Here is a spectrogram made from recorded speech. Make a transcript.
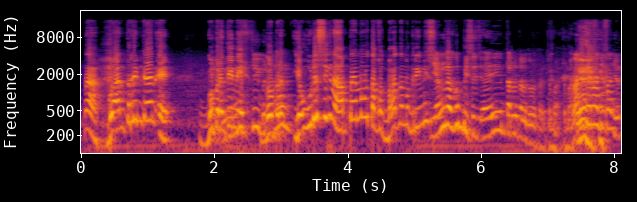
Nah, gua anterin kan. Eh, gua berhenti nih. Gerimis sih, Gua beneran. ber... Ya udah sih kenapa emang lu takut banget sama gerimis? ya enggak gua bisa eh ntar lu ntar lu coba coba lanjut lanjut lanjut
